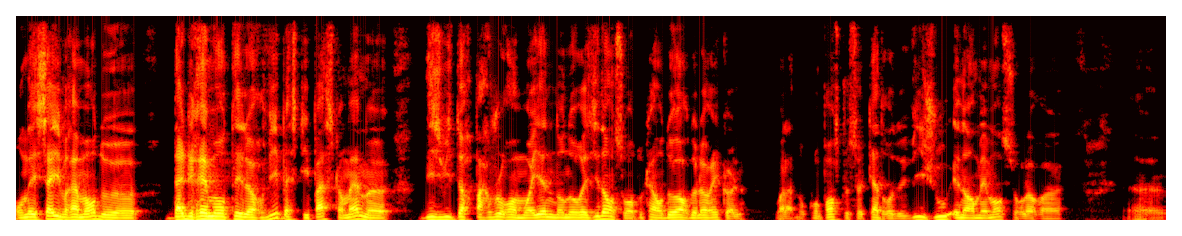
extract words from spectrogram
on essaye vraiment de d'agrémenter leur vie parce qu'ils passent quand même 18 euh, heures par jour en moyenne dans nos résidences ou en tout cas en dehors de leur école. Voilà, donc on pense que ce cadre de vie joue énormément sur leur euh, euh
